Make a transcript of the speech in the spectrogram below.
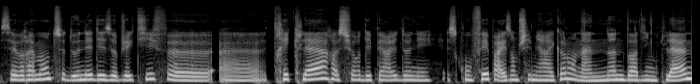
c'est vraiment de se donner des objectifs euh, très clairs sur des périodes données. Ce qu'on fait, par exemple, chez Miracle, on a un onboarding plan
